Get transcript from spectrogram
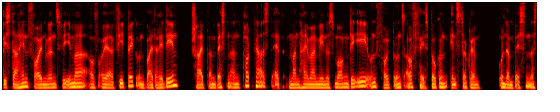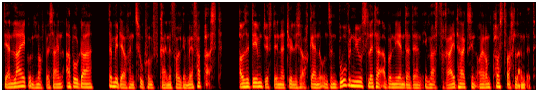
Bis dahin freuen wir uns wie immer auf euer Feedback und weitere Ideen. Schreibt am besten an podcast.mannheimer-morgen.de und folgt uns auf Facebook und Instagram. Und am besten lasst ihr ein Like und noch besser ein Abo da, damit ihr auch in Zukunft keine Folge mehr verpasst. Außerdem dürft ihr natürlich auch gerne unseren Buwe-Newsletter abonnieren, da der immer freitags in eurem Postfach landet.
